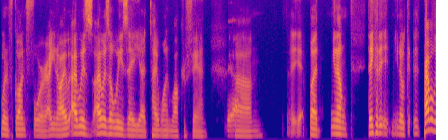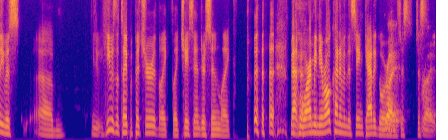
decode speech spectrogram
would have gone for. I, you know, I, I was I was always a uh, Taijuan Walker fan. Yeah. Um, yeah, but you know they could you know probably was um he was the type of pitcher like like Chase Anderson like Matt Moore I mean they're all kind of in the same category right. just just right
